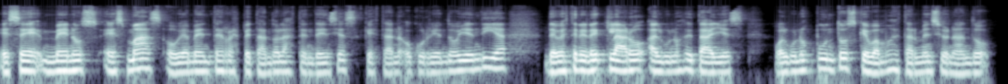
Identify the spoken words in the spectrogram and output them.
ese menos es más, obviamente respetando las tendencias que están ocurriendo hoy en día, debes tener claro algunos detalles o algunos puntos que vamos a estar mencionando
